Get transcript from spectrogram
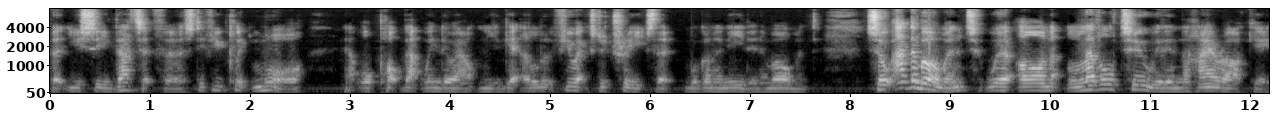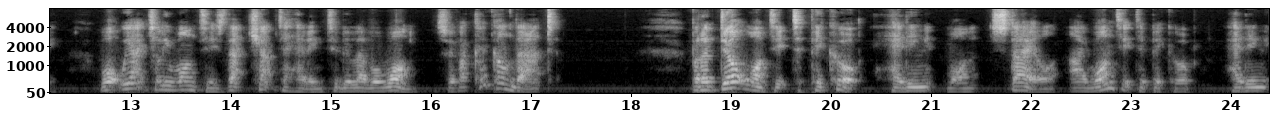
that you see that at first. If you click more, that will pop that window out and you get a few extra treats that we're going to need in a moment. So at the moment, we're on level 2 within the hierarchy. What we actually want is that chapter heading to be level 1. So if I click on that, but I don't want it to pick up heading 1 style. I want it to pick up heading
